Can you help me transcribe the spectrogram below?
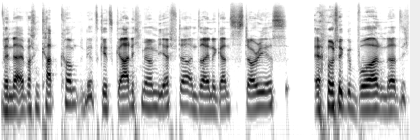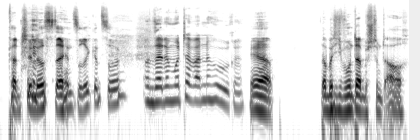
Wenn da einfach ein Cut kommt und jetzt geht es gar nicht mehr um Jefta und seine ganze Story ist, er wurde geboren und hat sich Panchelos dahin zurückgezogen. Und seine Mutter war eine Hure. Ja. Aber die wohnt da bestimmt auch.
